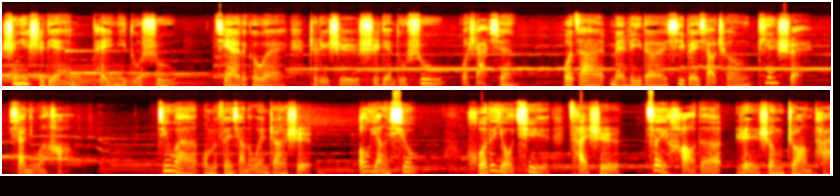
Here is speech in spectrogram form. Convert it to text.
深夜十点陪你读书，亲爱的各位，这里是十点读书，我是阿轩，我在美丽的西北小城天水向你问好。今晚我们分享的文章是欧阳修，活得有趣才是最好的人生状态。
